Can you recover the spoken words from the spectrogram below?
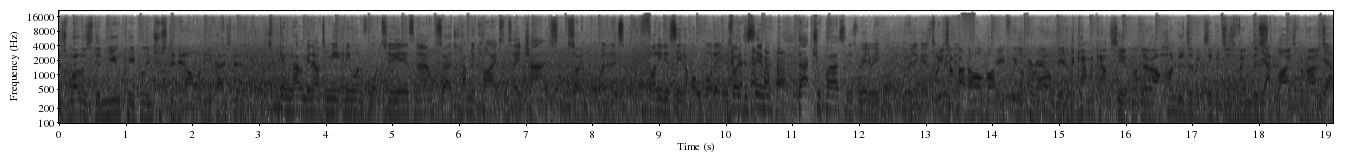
as well as the new people interested in, oh, what do you guys do? So again, we haven't been able to meet anyone for what two years now. So just having the clients and say chat is so important, and it's funny to see the whole body. It's funny to see them, the actual person is really, really cool, really good. Well, you really talk good. about the whole body. If we look around here, the camera can't see it, but there are hundreds of exhibitors, vendors, Yeah. suppliers, providers. Yeah.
